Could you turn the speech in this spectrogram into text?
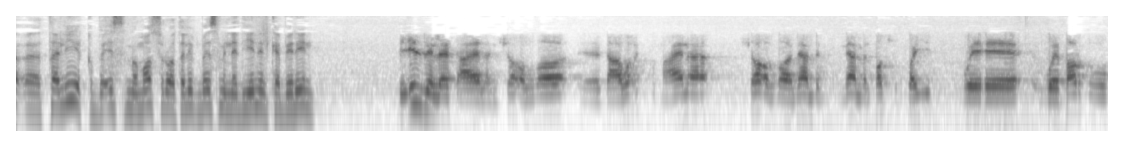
آه، تليق باسم مصر وتليق باسم الناديين الكبيرين؟ بإذن الله تعالى إن شاء الله آه، دعواتكم معانا. إن شاء الله نعمل نعمل ماتش كويس. و- وبرضه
